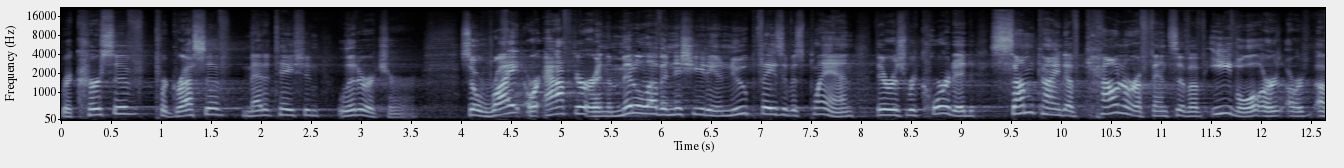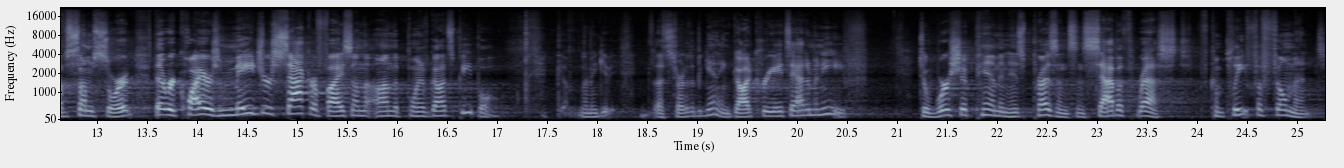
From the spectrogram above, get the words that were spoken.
recursive, progressive meditation literature. So, right or after or in the middle of initiating a new phase of his plan, there is recorded some kind of counteroffensive of evil or, or of some sort that requires major sacrifice on the, on the point of God's people. Let me give you, let's start at the beginning. God creates Adam and Eve to worship him in his presence and Sabbath rest, complete fulfillment.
